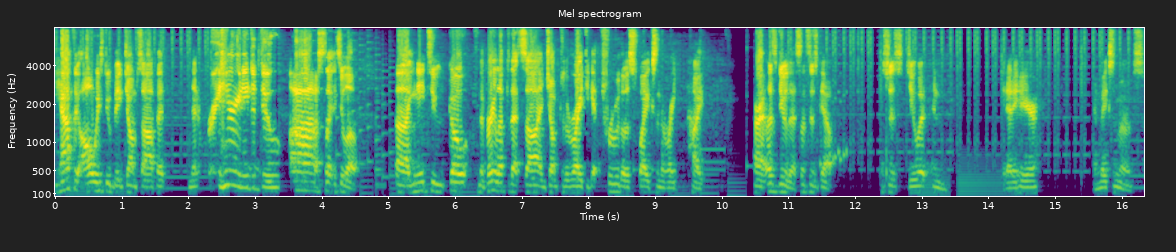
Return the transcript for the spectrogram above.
You have to always do big jumps off it. And then right here you need to do ah slightly too low. Uh, you need to go from the very left of that saw and jump to the right to get through those spikes in the right height. Alright, let's do this. Let's just go. Let's just do it and get out of here and make some moves.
